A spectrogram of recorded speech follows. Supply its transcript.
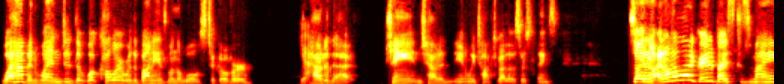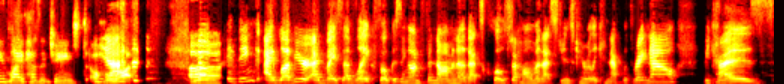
what happened when did the what color were the bunnies when the wolves took over yeah. how did that change how did you know we talked about those sorts of things so i don't know. I don't have a lot of great advice because my life hasn't changed a Yeah. whole lot. No, uh, I think I love your advice of like focusing on phenomena that's close to home and that students can really connect with right now because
